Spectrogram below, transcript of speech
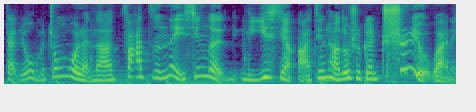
感觉我们中国人呢，发自内心的理想啊，经常都是跟吃有关的，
